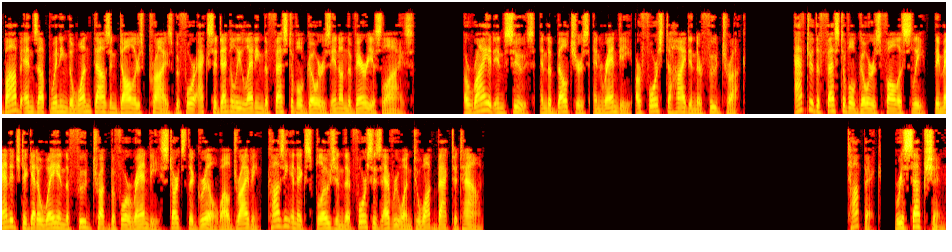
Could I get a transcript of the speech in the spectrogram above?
Bob ends up winning the $1,000 prize before accidentally letting the festival goers in on the various lies. A riot ensues, and the Belchers and Randy are forced to hide in their food truck. After the festival goers fall asleep, they manage to get away in the food truck before Randy starts the grill while driving, causing an explosion that forces everyone to walk back to town. Reception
